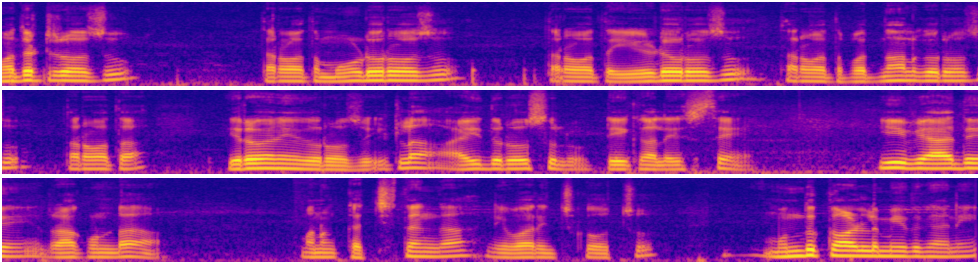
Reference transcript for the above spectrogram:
మొదటి రోజు తర్వాత మూడో రోజు తర్వాత ఏడో రోజు తర్వాత పద్నాలుగో రోజు తర్వాత ఇరవై ఎనిమిదో రోజు ఇట్లా ఐదు రోజులు టీకాలు వేస్తే ఈ వ్యాధి రాకుండా మనం ఖచ్చితంగా నివారించుకోవచ్చు. ముందు కాళ్ళ మీద కానీ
